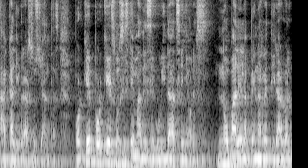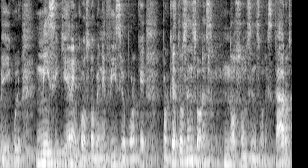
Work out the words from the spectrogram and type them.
a calibrar sus llantas. ¿Por qué? Porque es un sistema de seguridad, señores. No vale la pena retirarlo al vehículo, ni siquiera en costo-beneficio. ¿Por qué? Porque estos sensores no son sensores caros.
